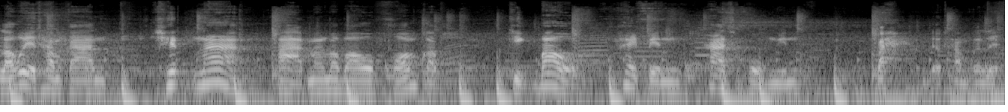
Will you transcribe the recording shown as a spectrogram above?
เราก็จะทำการเช็ดหน้าปาดมันเบาๆพร้อมกับจิกเบ้าให้เป็น 56 มิลไปเดี๋ยวทำกันเลย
